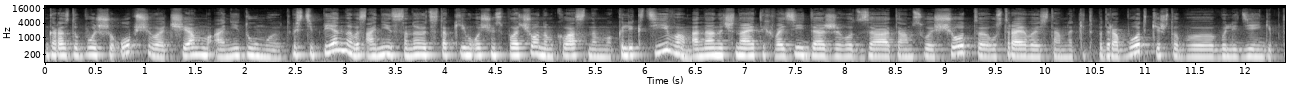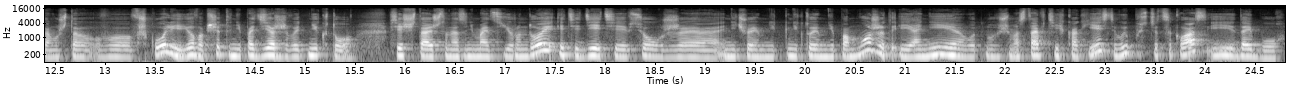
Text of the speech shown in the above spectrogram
гораздо больше общего, чем они думают. Постепенно они становятся таким очень сплоченным классным коллективом. Она начинает их возить даже вот за там свой счет, устраиваясь там на какие-то подработки, чтобы были деньги деньги, потому что в, в школе ее вообще-то не поддерживает никто. Все считают, что она занимается ерундой, эти дети все уже ничего им никто им не поможет, и они вот, ну, в общем, оставьте их как есть, выпустятся класс и дай бог.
